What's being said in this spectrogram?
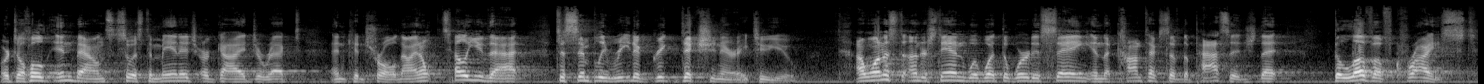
or to hold inbounds so as to manage or guide, direct, and control. Now, I don't tell you that to simply read a Greek dictionary to you. I want us to understand what, what the word is saying in the context of the passage that the love of Christ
